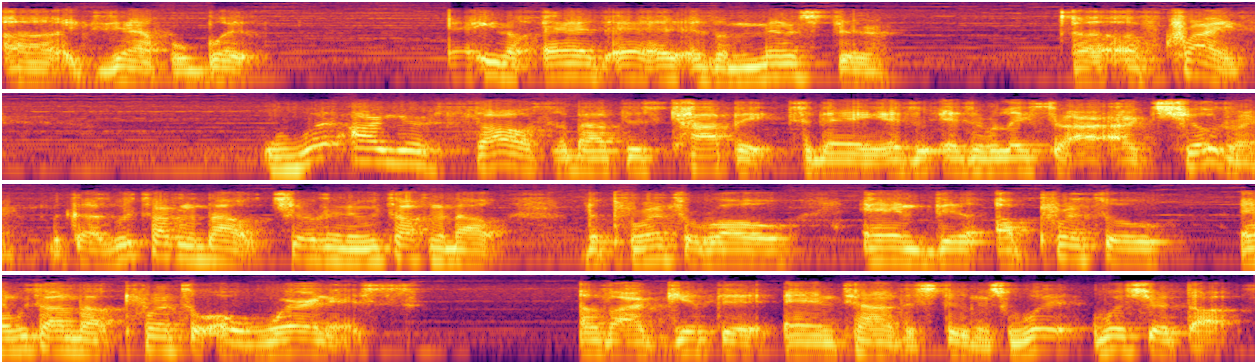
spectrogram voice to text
uh, example, but you know, as as, as a minister uh, of Christ, what are your thoughts about this topic today as, as it relates to our, our children? Because we're talking about children and we're talking about the parental role and the parental, and we're talking about parental awareness of our gifted and talented students. What, what's your thoughts?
